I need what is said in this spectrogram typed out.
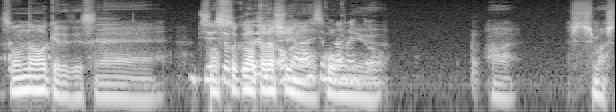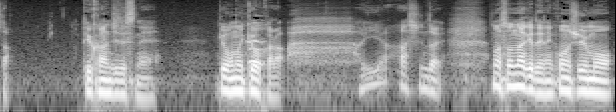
そんなわけでですね。住早職速新しいのを購入。はい。しました。っていう感じですね今日の今日から。はあいやーしんどい。まあそんなわけでね今週も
